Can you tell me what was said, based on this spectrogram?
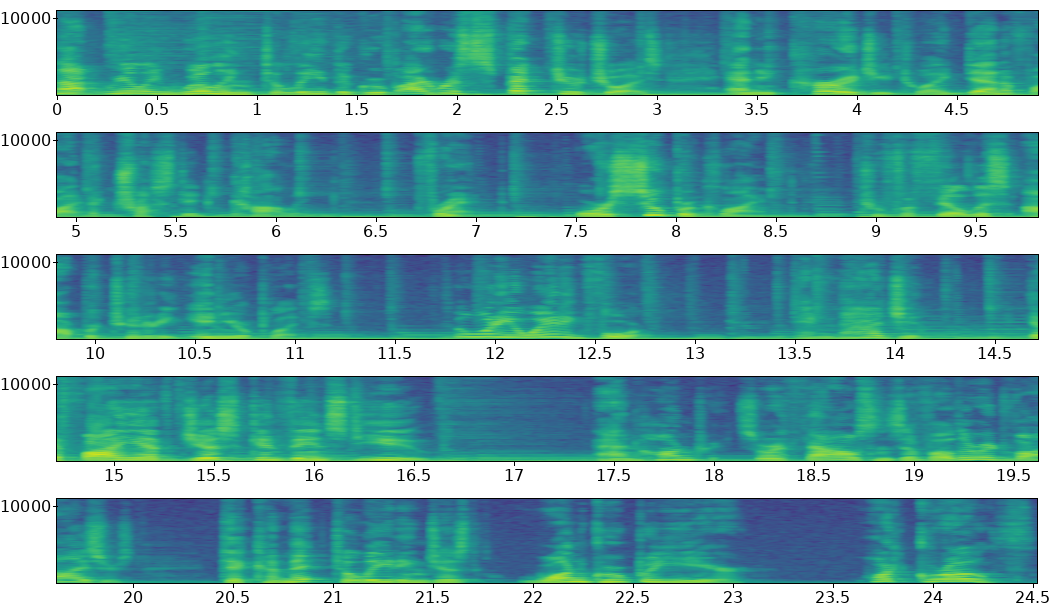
not really willing to lead the group, I respect your choice and encourage you to identify a trusted colleague, friend, or super client to fulfill this opportunity in your place. So, what are you waiting for? Imagine if I have just convinced you and hundreds or thousands of other advisors to commit to leading just one group a year. What growth!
